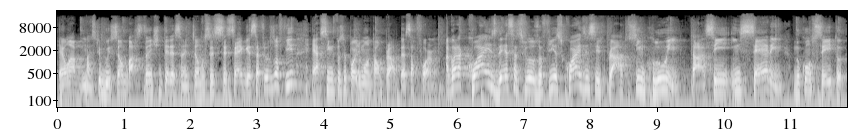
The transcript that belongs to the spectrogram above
É uma, uma distribuição bastante interessante. Então, você, você segue essa filosofia, é assim que você pode montar um prato dessa forma. Agora, quais dessas filosofias, quais desses pratos se incluem, tá? Se inserem no conceito,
